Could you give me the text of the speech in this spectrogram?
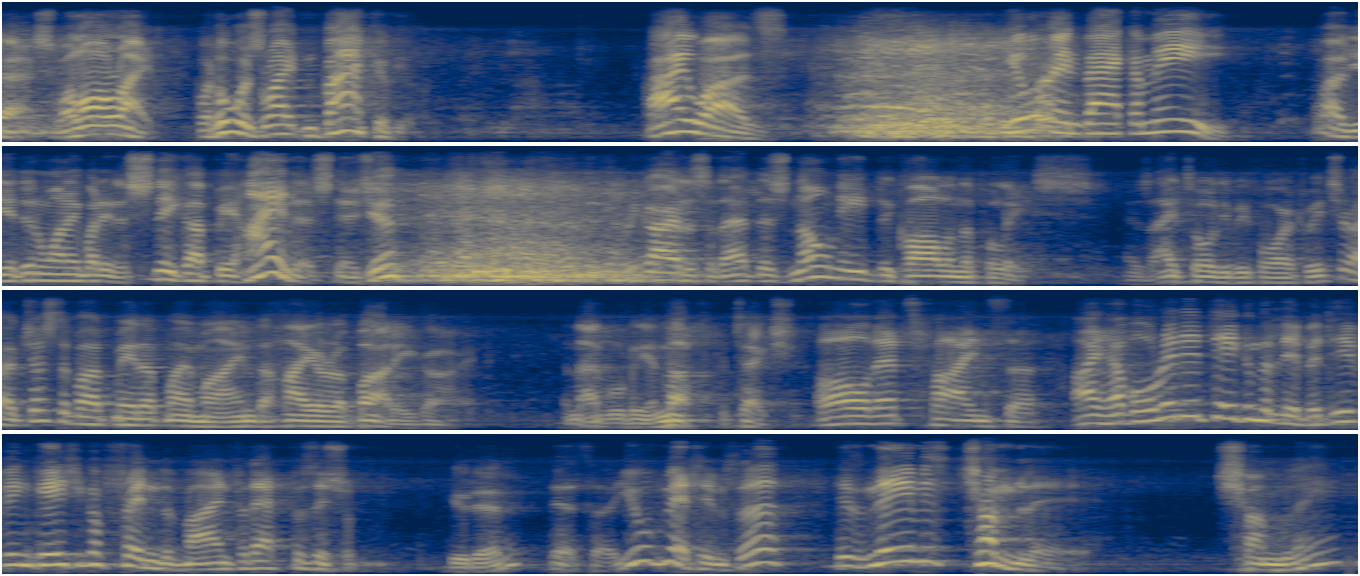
Yes, well, all right. But who was right in back of you? I was. You were in back of me. Well, you didn't want anybody to sneak up behind us, did you? Regardless of that, there's no need to call in the police. As I told you before, Treacher, I've just about made up my mind to hire a bodyguard. And that will be enough protection. Oh, that's fine, sir. I have already taken the liberty of engaging a friend of mine for that position. You did? Yes, sir. You've met him, sir. His name is Chumley. Chumley?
